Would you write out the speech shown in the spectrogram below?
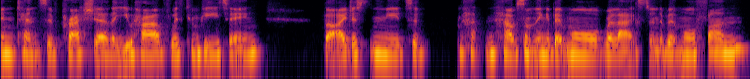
intensive pressure that you have with competing, but I just need to have something a bit more relaxed and a bit more fun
